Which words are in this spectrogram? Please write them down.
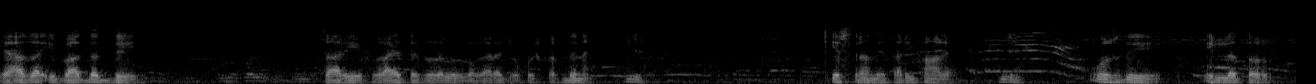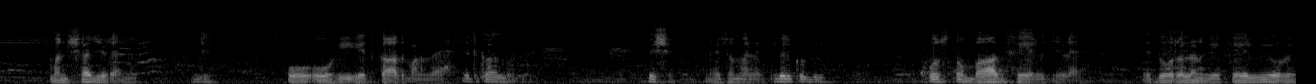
لہذا عبادت دی تعریف غایت تدلل وغیرہ جو کچھ کرتے ہیں جی۔ اس طرح کے تعریف والے جی۔ اس دی علت اور منشا جڑا نا جی۔ وہ وہی اعتقاد بنتا ہے۔ اعتقاد بن ہے۔ بے شک۔ نہیں سمجھ لگی۔ بالکل بالکل۔ اس تو بعد فیل جڑا ہے یہ دو رلن گے فیل بھی ہوئے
